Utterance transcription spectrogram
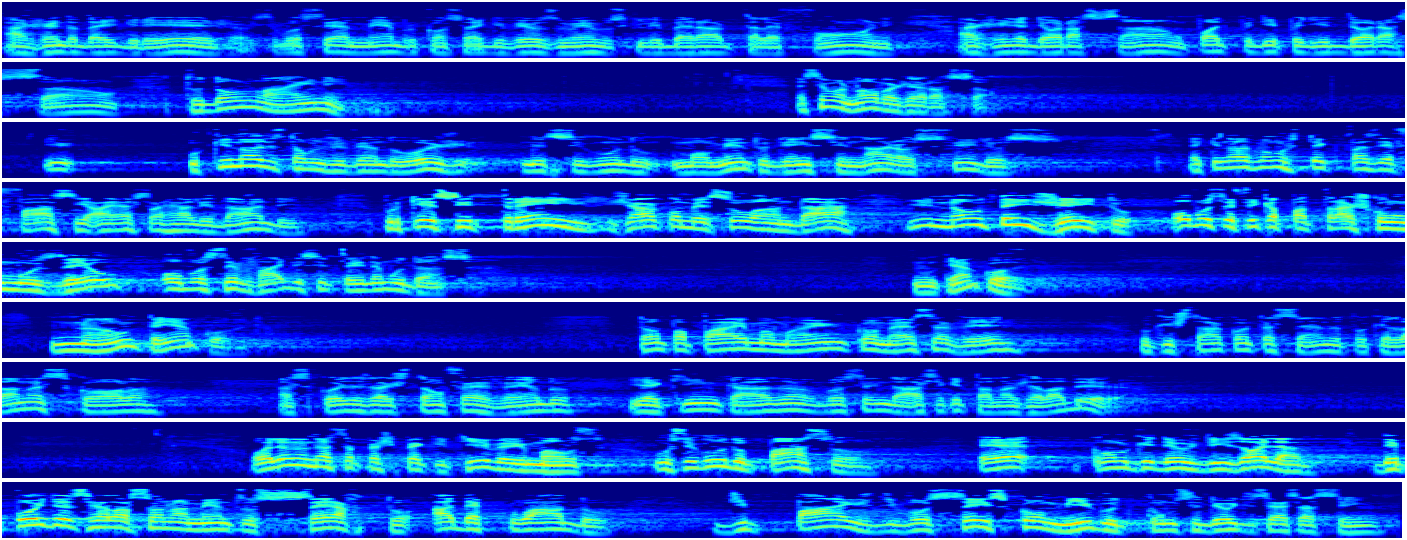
agenda da igreja. Se você é membro, consegue ver os membros que liberaram o telefone, agenda de oração, pode pedir pedido de oração, tudo online. Essa é uma nova geração. E o que nós estamos vivendo hoje, nesse segundo momento de ensinar aos filhos, é que nós vamos ter que fazer face a essa realidade, porque esse trem já começou a andar e não tem jeito. Ou você fica para trás como um museu, ou você vai desse trem da mudança. Não tem acordo. Não tem acordo. Então, papai e mamãe começam a ver o que está acontecendo, porque lá na escola as coisas já estão fervendo e aqui em casa você ainda acha que está na geladeira. Olhando nessa perspectiva, irmãos, o segundo passo é como que Deus diz: olha, depois desse relacionamento certo, adequado, de paz de vocês comigo, como se Deus dissesse assim.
